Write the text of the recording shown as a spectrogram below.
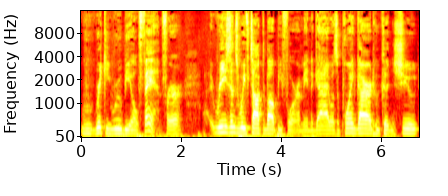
ricky rubio fan for reasons we've talked about before. I mean the guy was a point guard who couldn't shoot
